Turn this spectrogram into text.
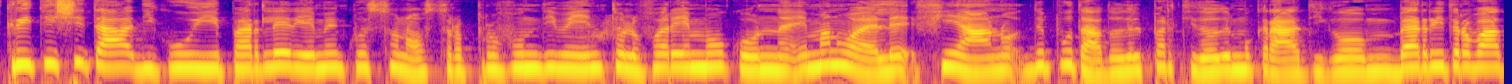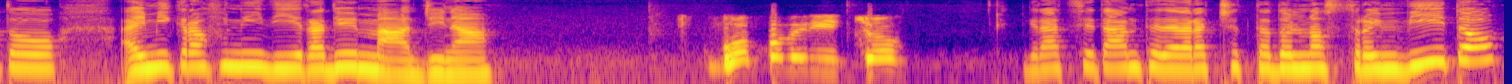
criticità di cui parleremo in questo nostro approfondimento. Lo faremo con Emanuele Fiano, deputato del Partito Democratico. Ben ritrovato ai microfoni di Radio Immagina. Buon pomeriggio. Grazie tante di aver accettato il nostro invito.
